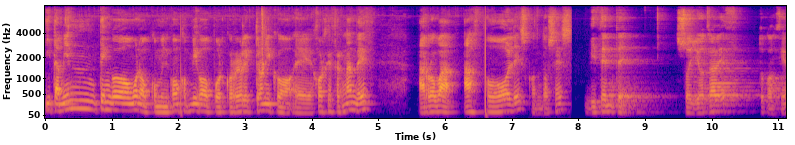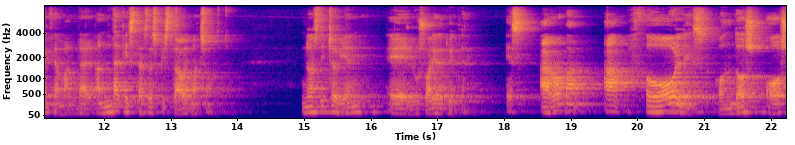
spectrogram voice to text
Y también tengo, bueno, comunicó conmigo por correo electrónico eh, Jorge Fernández, arroba azooles con dos es. Vicente, soy yo otra vez, tu conciencia manda, anda que estás despistado, macho no has dicho bien el usuario de Twitter. Es arroba azooles con dos os,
